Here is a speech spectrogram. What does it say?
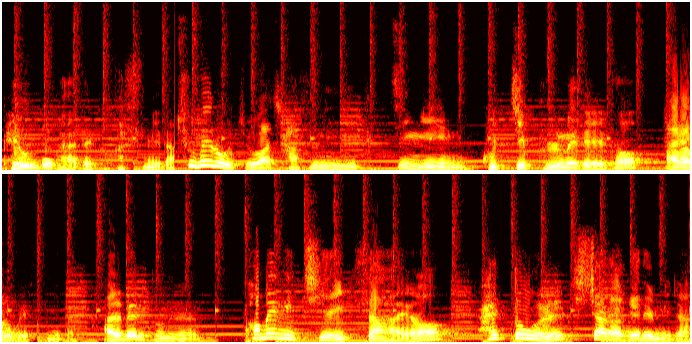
배우고 가야 될 것 같습니다. 튜베로즈와 자스민이 특징인 구찌 블룸에 대해서 알아보겠습니다. 알베르토는 퍼메니치에 입사하여 활동을 시작하게 됩니다.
